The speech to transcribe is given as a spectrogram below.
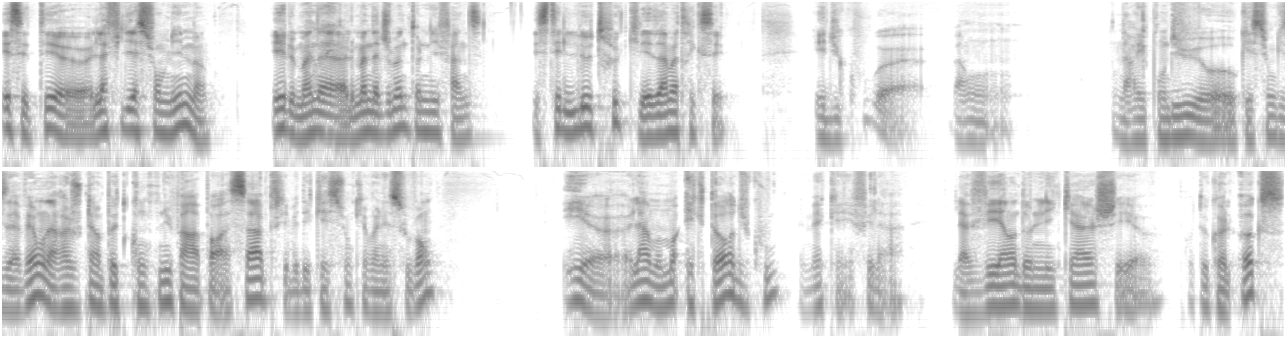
Et c'était euh, l'affiliation MIME et le, mana- Ouais. le management OnlyFans. Et c'était le truc qui les a matrixés. Et du coup, euh, bah, on, a répondu aux questions qu'ils avaient. On a rajouté un peu de contenu par rapport à ça, parce qu'il y avait des questions qui revenaient souvent. Et euh, là, à un moment, Hector, du coup, le mec qui avait fait la, la V1 d'OnlyCash et euh, Protocole Ox,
